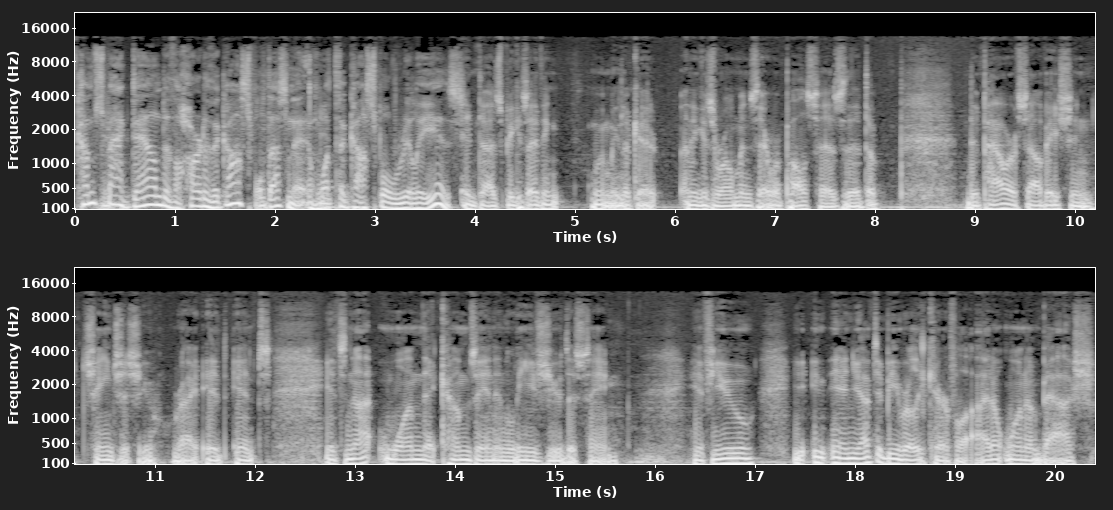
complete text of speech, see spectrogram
Comes yeah. back down to the heart of the gospel, doesn't it? And it, what the gospel really is. It does, because I think when we look at, I think it's Romans there where Paul says that the the power of salvation changes you, right? It, it's it's not one that comes in and leaves you the same. If you and you have to be really careful. I don't want to bash.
